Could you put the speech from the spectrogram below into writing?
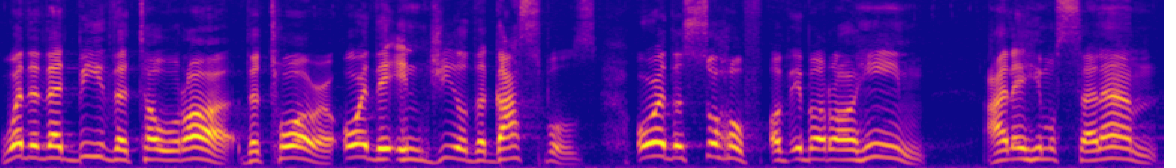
whether that be the Torah, the Torah, or the Injil, the Gospels, or the Suhuf of Ibrahim, alayhi salam,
